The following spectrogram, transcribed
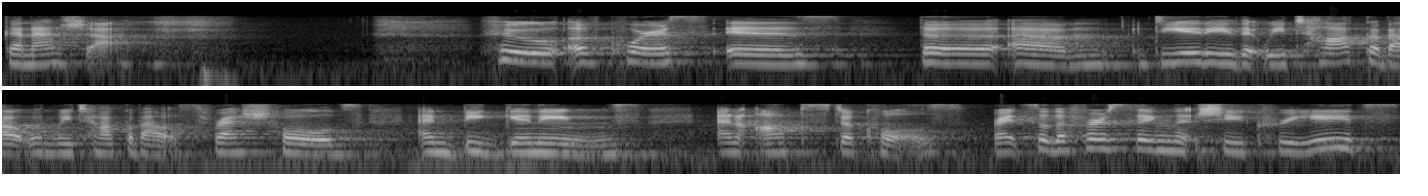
Ganesha. who, of course, is the um, deity that we talk about when we talk about thresholds and beginnings and obstacles, right? So the first thing that she creates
